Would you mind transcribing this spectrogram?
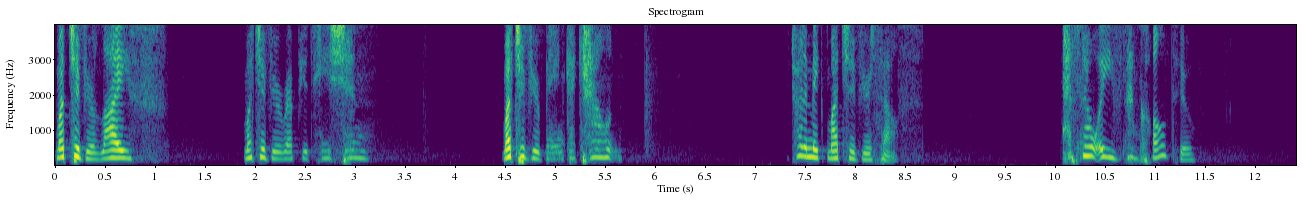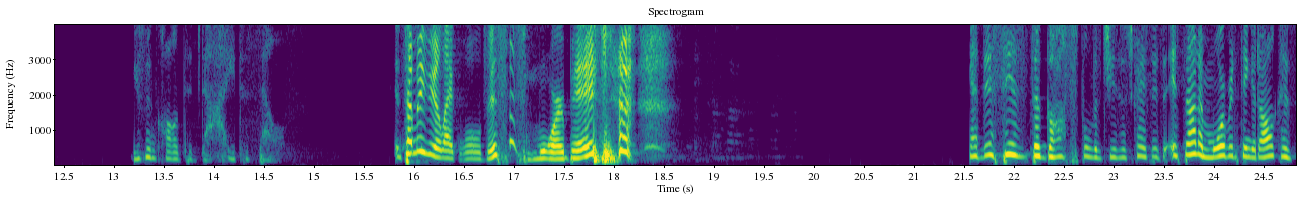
much of your life, much of your reputation, much of your bank account. You're trying to make much of yourself. That's not what you've been called to. You've been called to die to self. And some of you are like, well, this is morbid. yeah, this is the gospel of Jesus Christ. It's, it's not a morbid thing at all because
